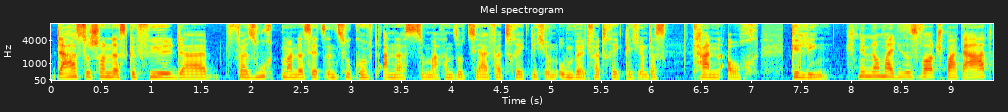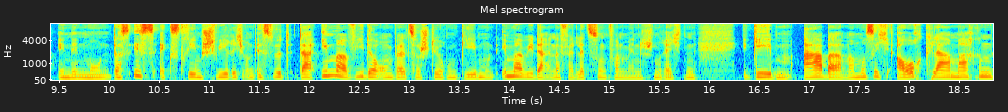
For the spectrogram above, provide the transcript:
Da hast du schon das Gefühl, da versucht man das jetzt in Zukunft anders zu machen, sozialverträglich und umweltverträglich. Und das kann auch gelingen. Ich nehme nochmal dieses Wort Spagat in den Mund. Das ist extrem schwierig und es wird da immer wieder Umweltzerstörung geben und immer wieder eine Verletzung von Menschenrechten geben. Aber man muss sich auch klar machen,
